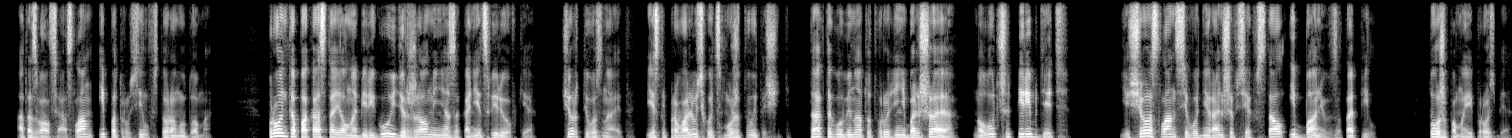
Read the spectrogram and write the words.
— отозвался Аслан и потрусил в сторону дома. Пронька пока стоял на берегу и держал меня за конец веревки. Черт его знает, если провалюсь, хоть сможет вытащить. Так-то глубина тут вроде небольшая, но лучше перебдеть. Еще Аслан сегодня раньше всех встал и баню затопил. Тоже по моей просьбе.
